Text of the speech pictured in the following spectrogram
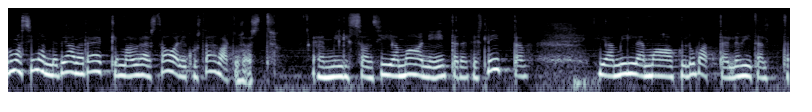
Urmas Simon, me peame rääkima ühest avalikust ähvardusest, mis on siiamaani internetist leitav ja mille ma, kui lubate, lühidalt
